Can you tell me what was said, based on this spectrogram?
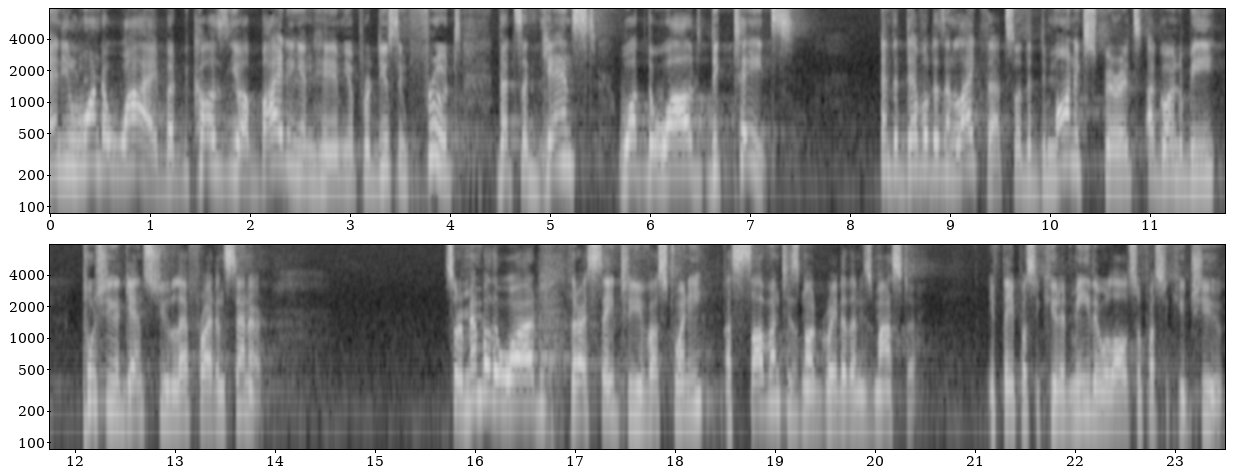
And you'll wonder why, but because you're abiding in Him, you're producing fruit that's against what the world dictates. And the devil doesn't like that. So the demonic spirits are going to be pushing against you left, right, and center. So remember the word that I said to you, verse 20 A servant is not greater than his master. If they persecuted me, they will also persecute you.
